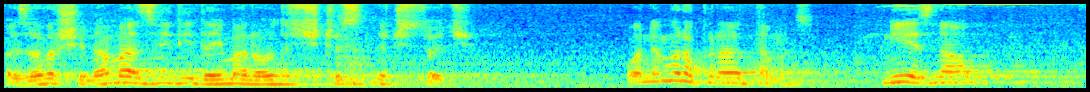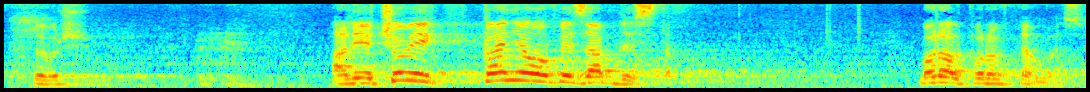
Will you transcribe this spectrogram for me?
Pa završi namaz, vidi da ima na odjeći nečistoće. On ne mora ponavljati namaz. Nije znao, završio. Ali je čovjek klanjao bez abdesta. Mora li ponoviti namaz?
